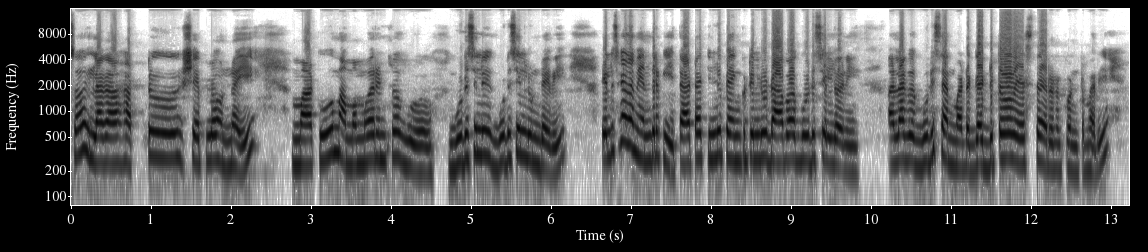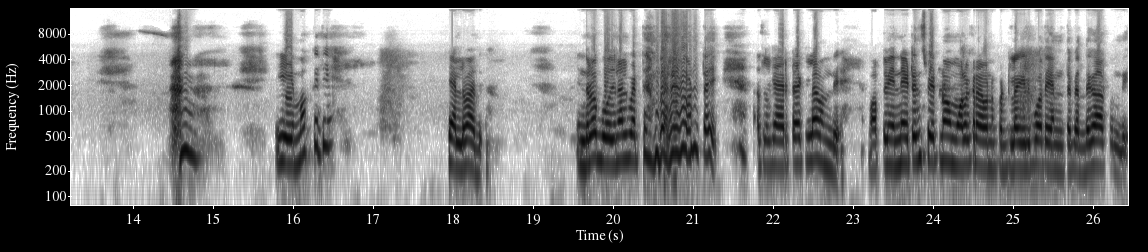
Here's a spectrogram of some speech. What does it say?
సో ఇలాగా హట్ షేప్లో ఉన్నాయి. మాకు మా అమ్మమ్మ గారి ఇంట్లో గుడిసెలు గుడిసెలు ఉండేవి. తెలుసు కదా మీ అందరికీ? తాటాకిల్లు పెంకుటిల్లు డాబా గుడిసెల్లు అని. అలాగ గుడిసె అనమాట గడ్డితో వేస్తారు అనుకుంటా మరి. ఏ మొక్కది తెలవదు ఇందులో భోజనాలు పెడితే భలే ఉంటాయి. అసలు క్యారెటాక్లా ఉంది. మొత్తం ఎన్ని ఐటమ్స్ పెట్టినా మూలకి రావనుకుంటా వెళ్ళిపోతాయి ఎంత పెద్దగా ఆకుంది.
